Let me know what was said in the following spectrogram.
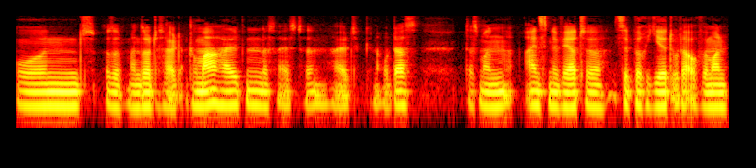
Und also man sollte es halt atomar halten, das heißt dann halt genau das, dass man einzelne Werte separiert oder auch wenn man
